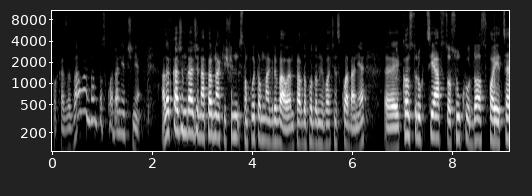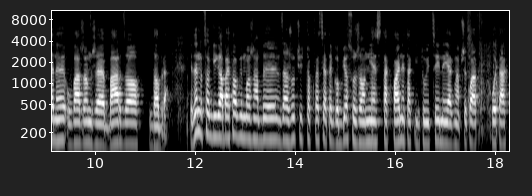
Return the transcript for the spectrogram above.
Pokazywałem Wam to składanie, czy nie? Ale w każdym razie na pewno jakiś film z tą płytą nagrywałem, prawdopodobnie właśnie składanie. E, konstrukcja w stosunku do swojej ceny uważam, że bardzo dobra. Jedyne co Gigabajtowi można by zarzucić to kwestia tego BIOSu, że on nie jest tak fajny, tak intuicyjny jak na przykład w płytach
